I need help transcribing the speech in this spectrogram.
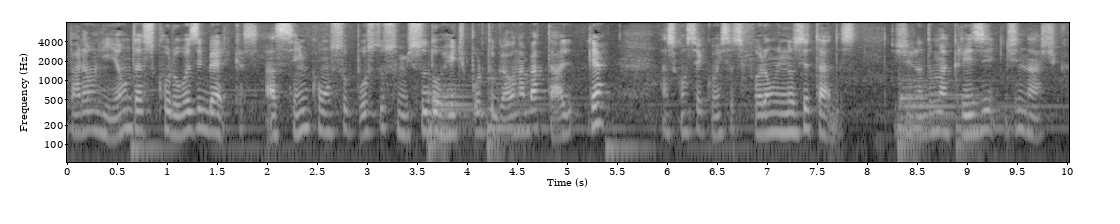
para a união das coroas ibéricas. Assim, com o suposto sumiço do rei de Portugal na batalha, as consequências foram inusitadas, gerando uma crise dinástica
